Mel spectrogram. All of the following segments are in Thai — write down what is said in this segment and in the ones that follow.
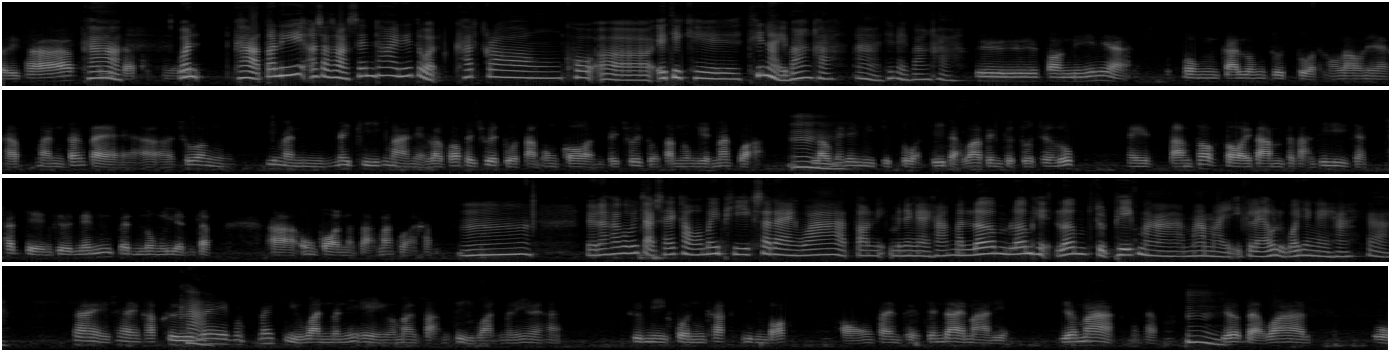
วัสดีครับค่ะสวัสดีรับวันค่ะ ตอนนี้อาสาสมัครเส้นได้นี่ตรวจคัดกรองโคเอ่อ ATK ที่ไหนบ้างคะอ่า ที่ไหนบ้างคะคือตอนนี้เนี่ยตรงการลงจุดตรวจของเราเนี่ยครับ มันตั้งแต่เอ่อช่วงที่มันไม่พีคมาเนี่ยเราก็ไปช่วยตรวจตามองค์กร ไปช่วยตรวจตามโรงเรียนมากกว่าอืมเราไม่ได้มีจุดตรวจที่แบบว่าเป็นจุดตรวจเชิงลุกในตามซอกซอยตามสถานที่จะชัดเจนคือเน้นเป็นโรงเรียนกับอาองค์กรต่างๆมากกว่าครับ อืมเดี๋ยวนะคะคุณวิจักรใช้คำว่าไม่พีคแสดงว่าตอนนี้มันยังไงคะ มันเริ่มเริ่มเหตุเริ่มจุดพีคมามาใหม่อีกแล้วหรือว่ายังไงคะค่ะ ใช่ใช่ครับ คือค่ะไม่ไม่กี่วันมานี้เองประมาณสามสี่วันมานี้นะฮะคือมีคนทักอินบ็อกซ์ของแฟนเพจเส้นได้มาเนี่ย เยอะมากนะครับอืมเยอะแบบว่าโอ้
